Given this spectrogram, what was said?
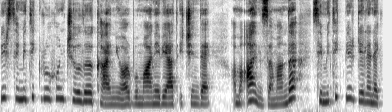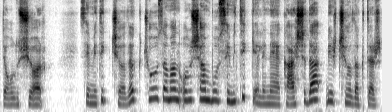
bir semitik ruhun çığlığı kaynıyor bu maneviyat içinde ama aynı zamanda semitik bir gelenek de oluşuyor. Semitik çığlık çoğu zaman oluşan bu semitik geleneğe karşı da bir çığlıktır.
